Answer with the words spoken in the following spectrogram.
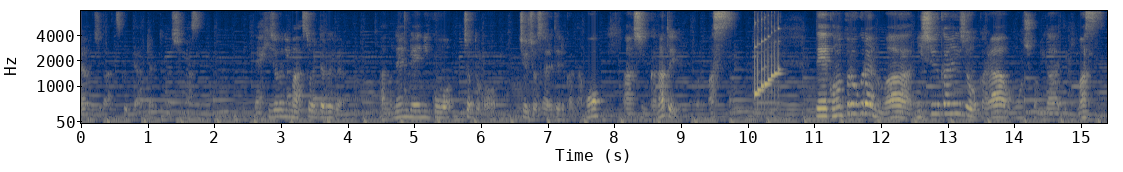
ラウンジが作ってあったりとかします、ね、非常にまあそういった部分あの年齢にこうちょっとこう躊躇されている方も安心かなというふうに思います。でこのプログラムは2週間以上からお申し込みができます。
